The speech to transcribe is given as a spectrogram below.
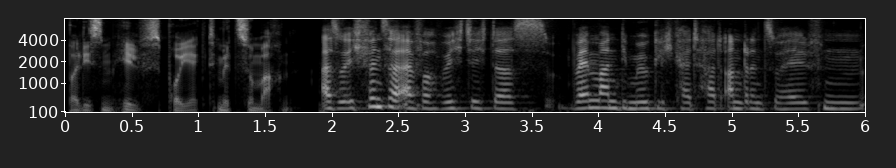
bei diesem Hilfsprojekt mitzumachen. Also ich finde es halt einfach wichtig, dass wenn man die Möglichkeit hat, anderen zu helfen,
